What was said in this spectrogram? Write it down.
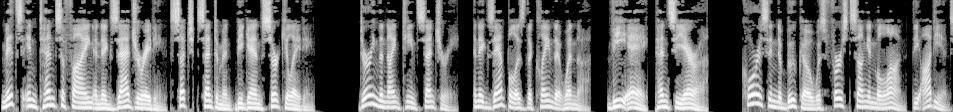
myths intensifying and exaggerating such sentiment began circulating during the 19th century. An example is the claim that when the Va Pensiero Chorus in Nabucco was first sung in Milan, the audience,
